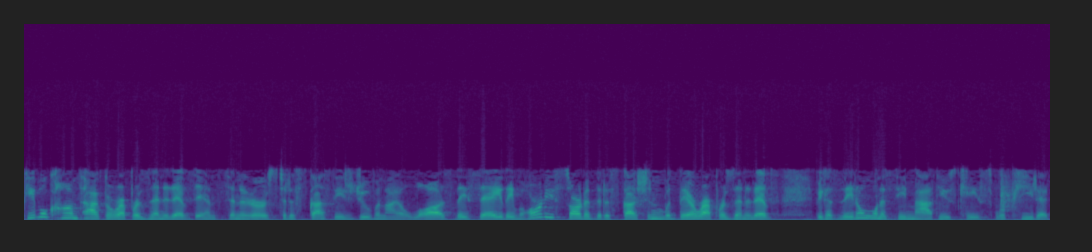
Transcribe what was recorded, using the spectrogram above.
people contact the representatives and senators to discuss these juvenile laws. They say they've already started the discussion with their representatives because they don't want to see Matthew's case repeated.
